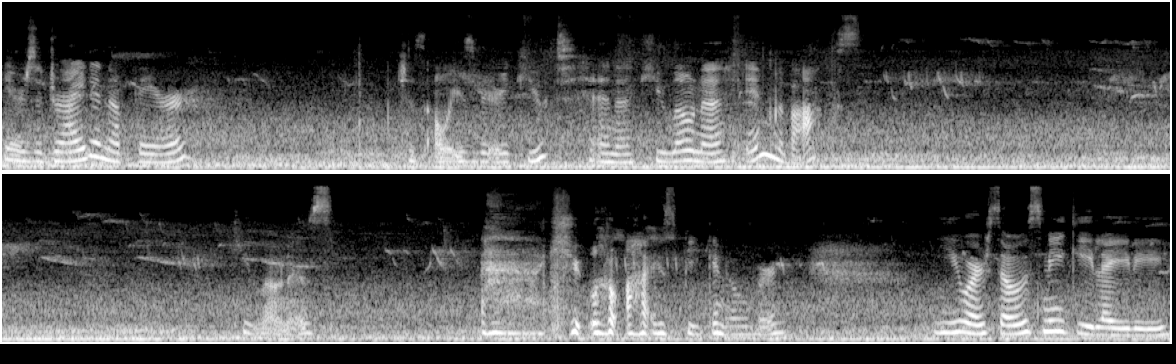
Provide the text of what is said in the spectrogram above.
There's a Dryden up there, which is always very cute, and a Kewlona in the box. Kewlona's cute little eyes peeking over. You are so sneaky, lady.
